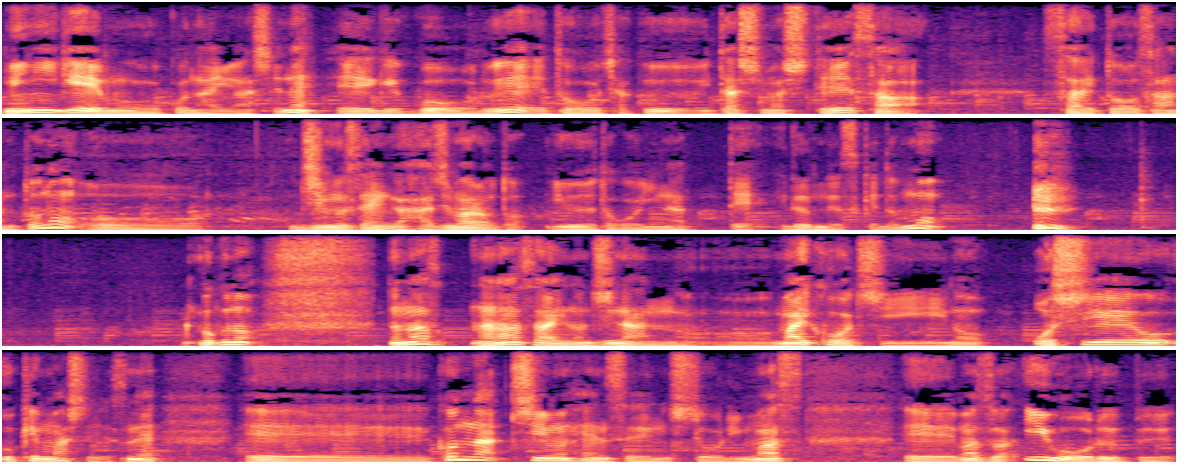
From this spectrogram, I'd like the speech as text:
ミニゲームを行いましてね、えー、ゴールへ到着いたしまして、さあ、斉藤さんとの事務戦が始まろうというところになっているんですけども、僕の 7, 7歳の次男のマイコーチの教えを受けましてですね、えー、こんなチーム編成にしております。えー、まずはイウォルブ、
